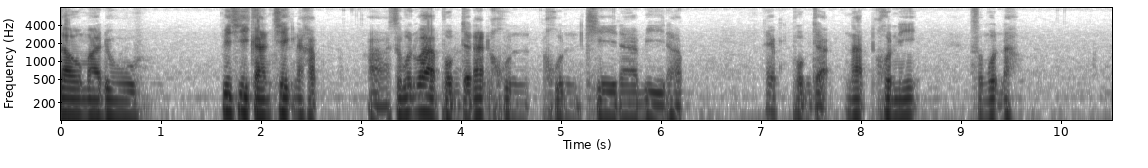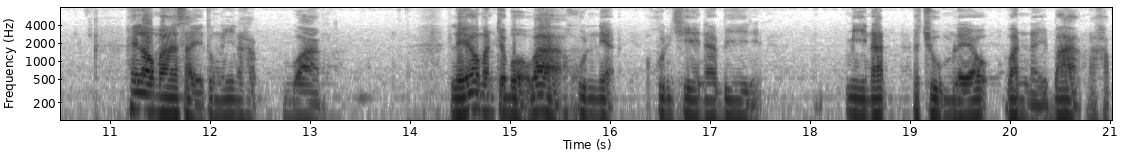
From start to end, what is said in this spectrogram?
เรามาดูวิธีการเช็คนะครับสมมติว่าผมจะนัดคุณคุณเคนาบีนะครับ ให้ผมจะนัดคนนี้สมมตินะ ให้เรามาใส่ตรงนี้นะครับ วาง แล้วมันจะบอกว่าคุณเนี่ยคุณเคนาบีเนี่ยมีนัดประชุมแล้ววันไหนบ้างนะครับ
